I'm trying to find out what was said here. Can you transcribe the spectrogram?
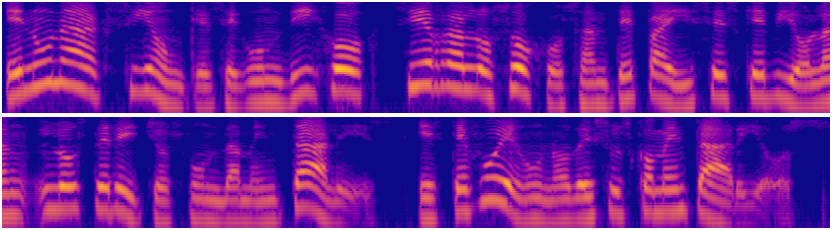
en una acción que, según dijo, cierra los ojos ante países que violan los derechos fundamentales. Este fue uno de sus comentarios.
